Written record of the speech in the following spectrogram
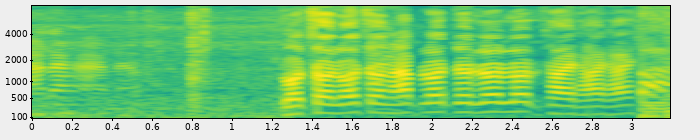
ร้านอาหารนะครับรถชนรถชนครับรถชนรถรถถอยถอยถอย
